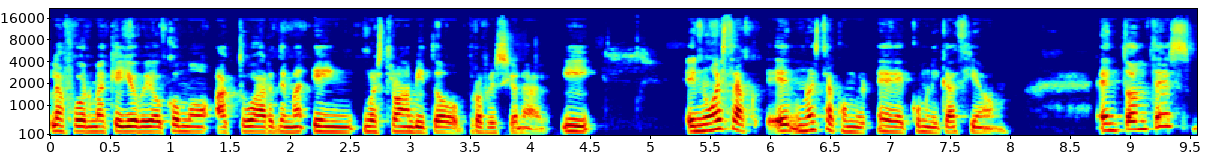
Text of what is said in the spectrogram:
la forma que yo veo cómo actuar en nuestro ámbito profesional y en nuestra, en nuestra eh, comunicación. Entonces,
